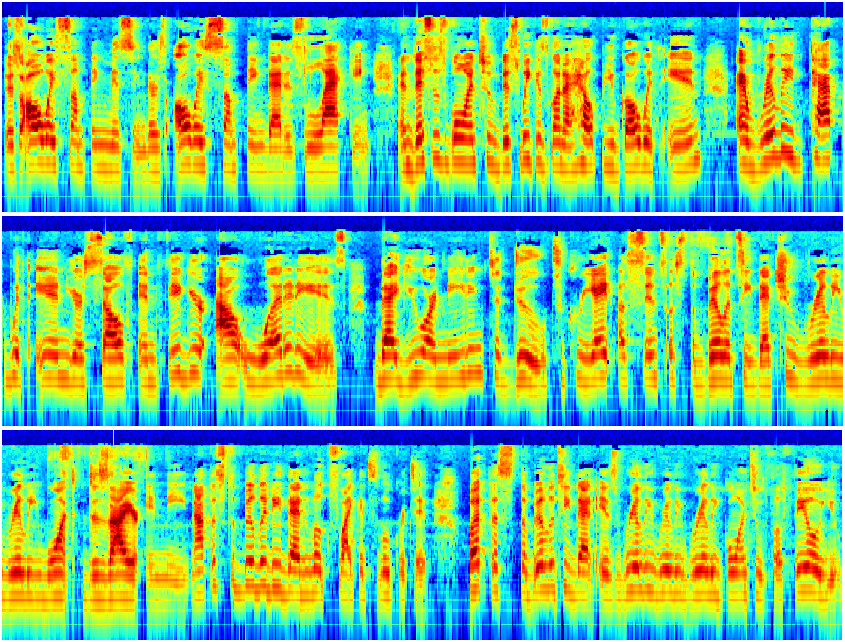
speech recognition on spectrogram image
there's always something missing. There's always something that is lacking. And this is going to this week is going to help you go within and really tap within yourself and figure out what it is that you are needing to do to create a sense of stability that you really really want desire and need. Not the stability that looks like it's lucrative but the stability that is really really really going to fulfill you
